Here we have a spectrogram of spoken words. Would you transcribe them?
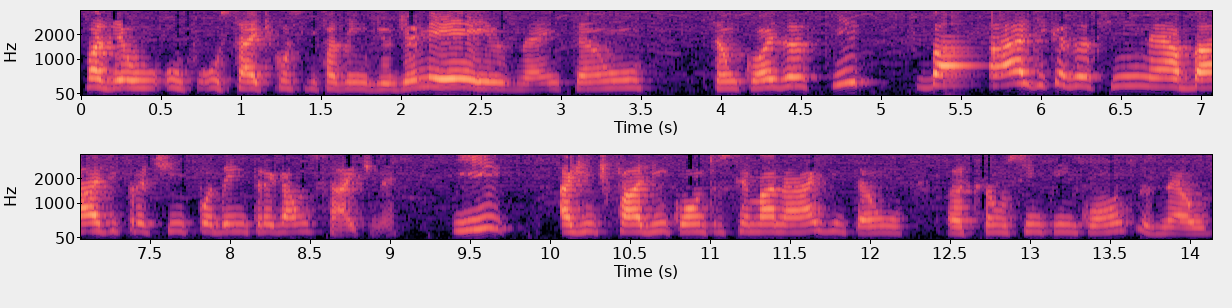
Fazer o, o, o site conseguir fazer envio de e-mails, né? Então, são coisas que básicas assim, né? A base para te poder entregar um site, né? E a gente faz encontros semanais, então são cinco encontros, né? O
